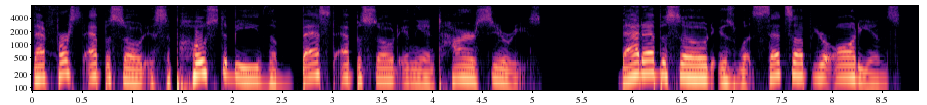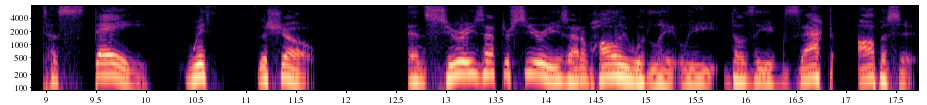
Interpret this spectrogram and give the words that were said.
That first episode is supposed to be the best episode in the entire series. That episode is what sets up your audience to stay with the show. And series after series out of Hollywood lately does the exact opposite.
